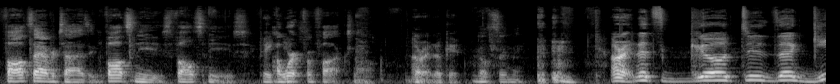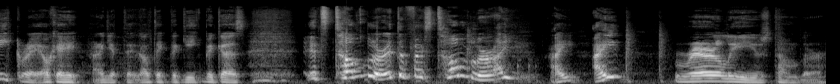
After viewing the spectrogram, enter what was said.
False advertising, false news, false news. Fake I news. work for Fox now. All right, okay. Don't sue me. All right, let's go to the geek ray. Okay, I get the, I'll take the geek because it's Tumblr. It affects Tumblr. I I I rarely use Tumblr.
